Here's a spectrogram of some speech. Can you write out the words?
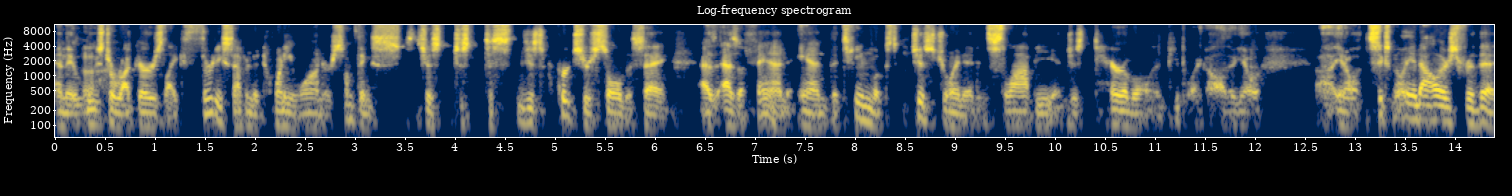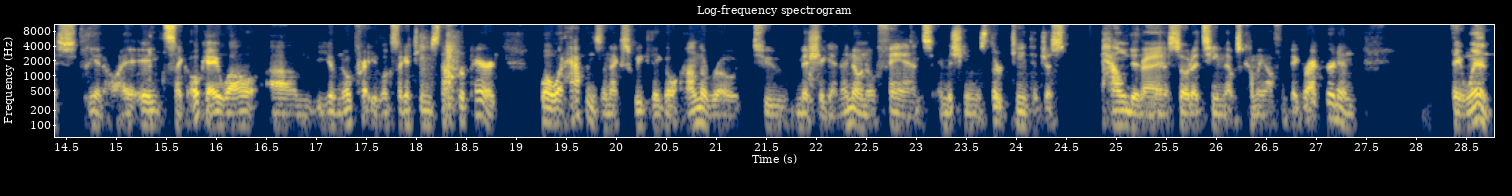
and they lose to Rutgers like thirty-seven to twenty-one or something. Just just just just hurts your soul to say as as a fan, and the team looks disjointed and sloppy and just terrible, and people are like, oh, you know uh, you know, six million dollars for this. You know, it's like okay, well, um, you have no credit. It looks like a team's not prepared. Well, what happens the next week? They go on the road to Michigan. I know no fans, and Michigan was 13th and just pounded Right. a Minnesota team that was coming off a big record, and they win.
